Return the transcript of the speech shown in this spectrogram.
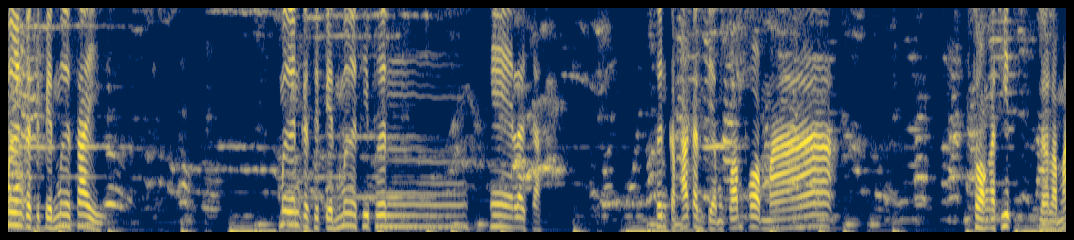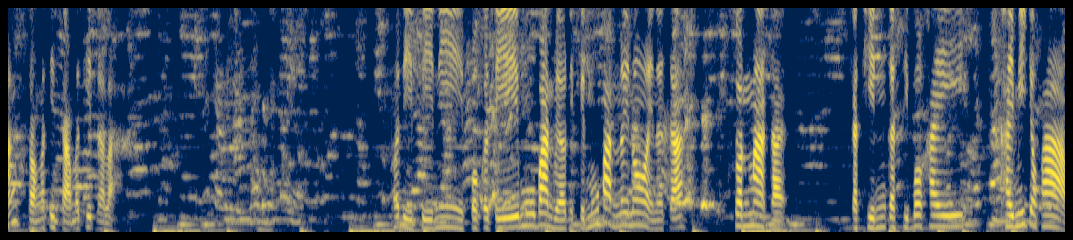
มื้อนก็สิเป็นมือไส้มื้อนก็สิเป็นมือที่เพิ่น แห่แล้วจ้ะเพิ่นก็พากันเตรียมความพร้อมมาสองอาทิตย์แล้วล่ะมั้งสองอาทิตย์สามอาทิตย์แล้วล่ะพอดีปีนี้ปกติหมู่บ้านแววนี่เป็นหมู่บ้านน้อยๆนะจ๊ะส่วนมากก็กฐินก็สิบ่ใครใครมีเจ้าภาพ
